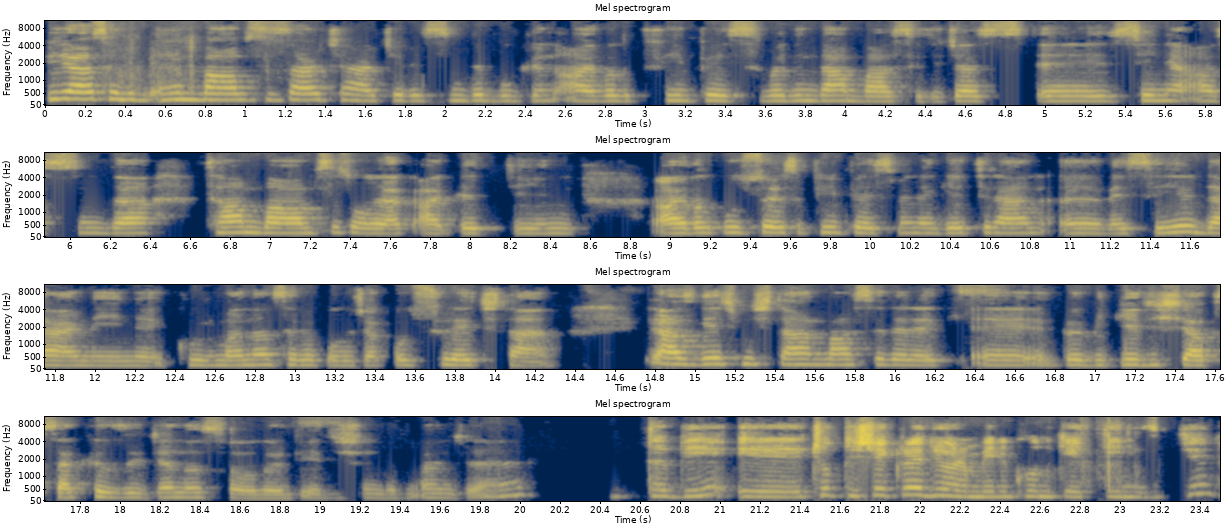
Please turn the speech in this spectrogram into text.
Biraz hani hem bağımsızlar çerçevesinde bugün Ayvalık Film Festivali'nden bahsedeceğiz. E, seni aslında tam bağımsız olarak adettiğin Ayvalık Uluslararası Film Festivali'ne getiren e, ve Seyir Derneği'ni kurmana sebep olacak o süreçten biraz geçmişten bahsederek e, böyle bir giriş yapsak hızlıca nasıl olur diye düşündüm önce. Tabii, e, çok teşekkür ediyorum beni konuk ettiğiniz için.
